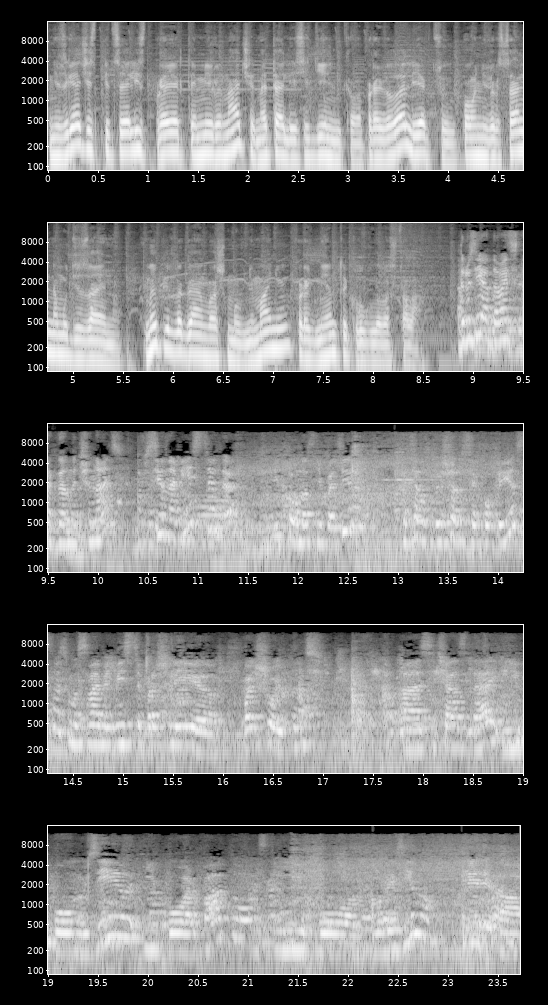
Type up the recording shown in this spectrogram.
Незрячий специалист проекта «Мир иначе» Наталья Сидельникова провела лекцию по универсальному дизайну. Мы предлагаем вашему вниманию фрагменты круглого стола. Друзья, давайте тогда начинать. Все на месте, да? Никто у нас не потерян. Хотелось бы еще раз всех поприветствовать. Мы с вами вместе прошли большой путь а, сейчас, да, и по музею, и по Арбату, и по магазину. Теперь а,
